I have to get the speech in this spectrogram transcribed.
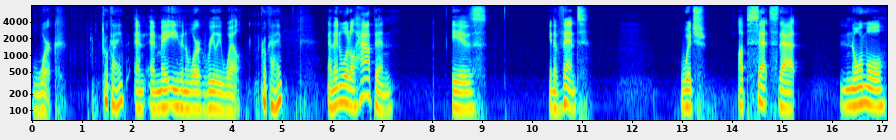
work Okay. and and may even work really well. Okay. And then what'll happen is an event which upsets that normal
